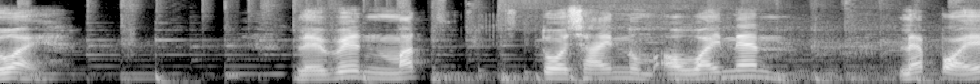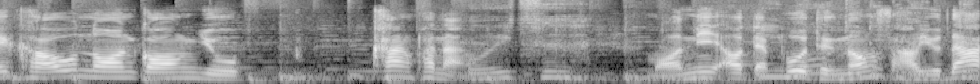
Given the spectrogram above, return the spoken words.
ด้วย เลเว่นมัดตัวชายหนุ่มเอาไว้แน่น และปล่อยให้เขานอนกองอยู่ข้างผนัง หมอนี่เอาแต่พูดถึงน้องสาวอยู่ได้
